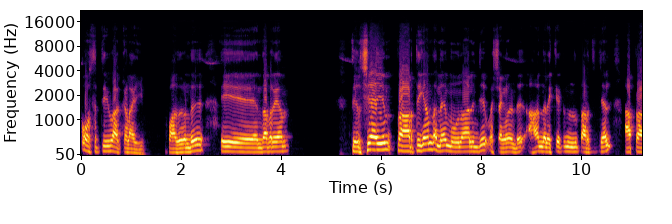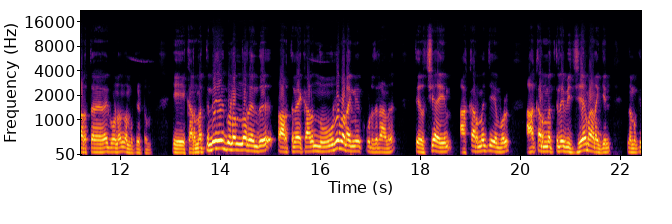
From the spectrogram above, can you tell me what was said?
പോസിറ്റീവ് വാക്കുകളായി. അപ്പൊ അതുകൊണ്ട് ഈ എന്താ പറയാ തീർച്ചയായും പ്രാർത്ഥിക്കാൻ തന്നെ മൂന്നാലഞ്ച് വശങ്ങളുണ്ട്. ആ നിലയ്ക്കൊക്കെ നിന്ന് പ്രാർത്ഥിച്ചാൽ ആ പ്രാർത്ഥനയുടെ ഗുണം നമുക്ക് കിട്ടും. ഈ കർമ്മത്തിന്റെ ഗുണം എന്ന് പറയുന്നത് പ്രാർത്ഥനയെക്കാളും നൂറ് മടങ്ങ് കൂടുതലാണ്. തീർച്ചയായും ആ കർമ്മം ചെയ്യുമ്പോൾ ആ കർമ്മത്തിലെ വിജയമാണെങ്കിൽ നമുക്ക്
